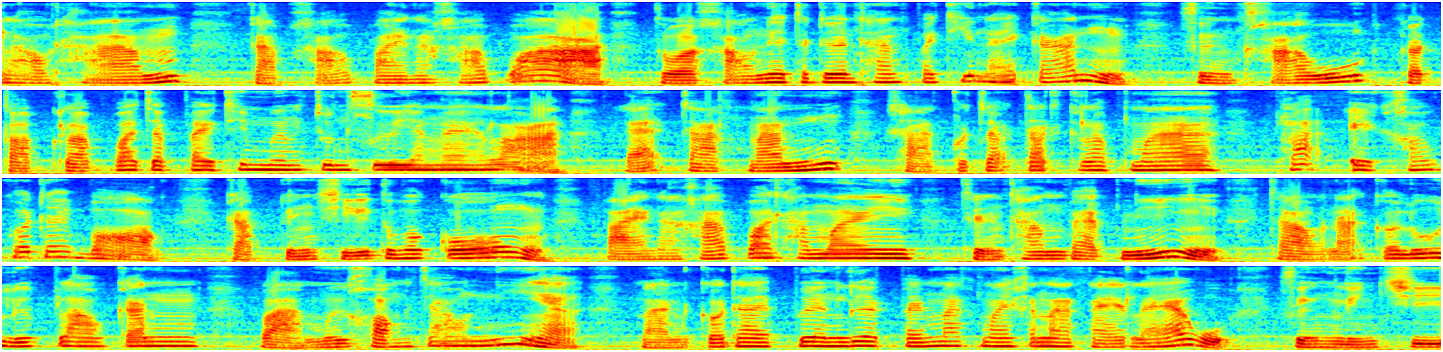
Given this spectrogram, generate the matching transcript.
กล่าวถามกับเขาไปนะครับว่าตัวเขาเนี่ยจะเดินทางไปที่ไหนกัน ซึ่งเขาก็ตอบกลับว่าจะไปที่เมืองจุนซือยังไงล่ะ และจากนั้นฉากก็จะตัดกลับมา ระเอกเขาก็ได้บอกกับลิงชีตัวโกง ไปนะครับว่าทำไมถึงทำแบบนี้ เจ้านะก็รู้หรือเปล่ากัน ว่ามือของเจ้าเนี่ย มันก็ได้เปื้อนเลือดไปมากมายขนาดไหนแล้ว ซึ่งลิงชี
